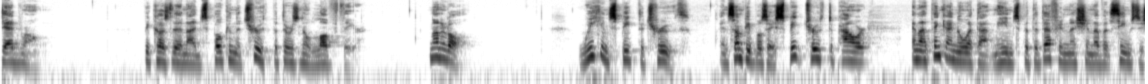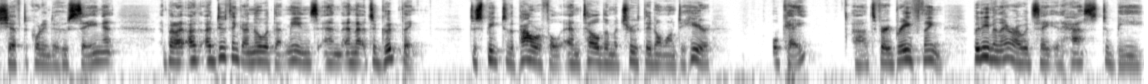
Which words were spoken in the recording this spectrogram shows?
dead wrong. Because then I'd spoken the truth, but there was no love there. None at all. We can speak the truth and some people say, speak truth to power. And I think I know what that means, but the definition of it seems to shift according to who's saying it. But I, I do think I know what that means, and, and that's a good thing to speak to the powerful and tell them a truth they don't want to hear. Okay, uh, it's a very brave thing. But even there, I would say it has to be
